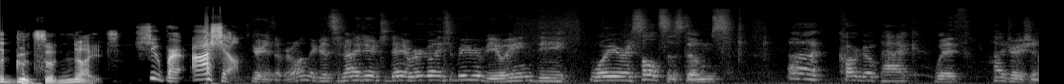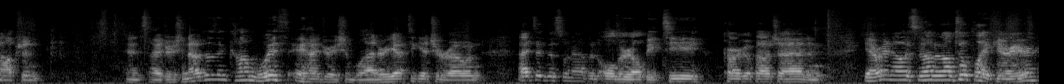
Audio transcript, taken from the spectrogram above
the good Sir Knight. Super awesome! Greetings everyone, the Good Sir Knight here. Today we're going to be reviewing the Warrior Assault Systems uh, cargo pack with hydration option. Hence hydration. Now it doesn't come with a hydration bladder, you have to get your own. I took this one out of an older LBT cargo pouch I had and yeah, right now it's mounted onto a plate carrier.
